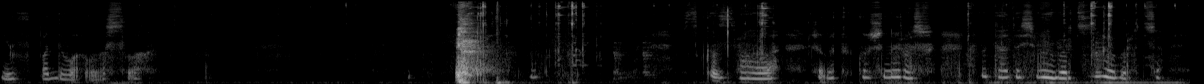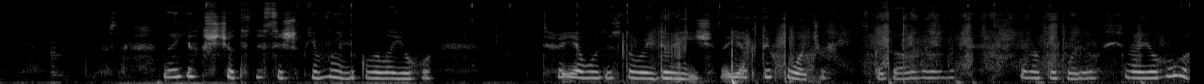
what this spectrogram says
І в підвал несла. Сказала, щоб ти кожен раз питатись вибратися, вибратися. Ну якщо ти даси, щоб я вилікувала його, то я буду з тобою довічно, як ти хочеш, сказала вона. Погодилась на його.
